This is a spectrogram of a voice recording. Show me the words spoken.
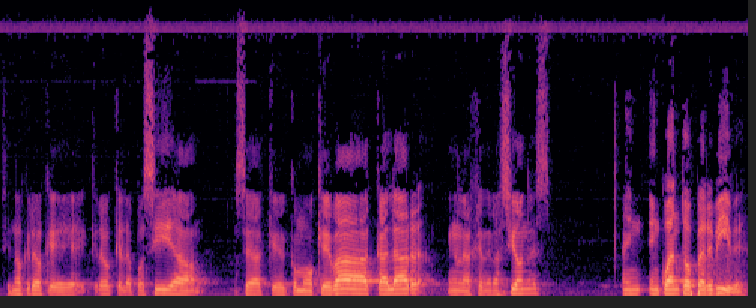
Sino creo que, creo que la poesía, o sea, que como que va a calar en las generaciones en, en cuanto pervive,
